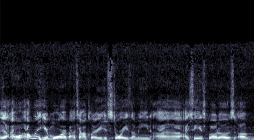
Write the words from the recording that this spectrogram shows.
yeah, I, I want to hear more about Tyler Clary, his stories. I mean, uh, I've seen his photos of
